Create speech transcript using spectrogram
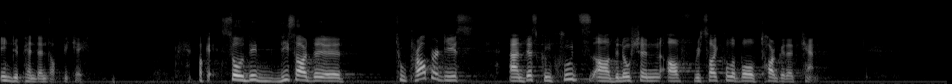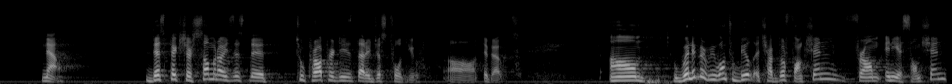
independent of PK. Okay, so the, these are the two properties, and this concludes uh, the notion of recyclable targeted KEM. Now, this picture summarizes the two properties that I just told you uh, about. Um, whenever we want to build a trapdoor function from any assumption,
